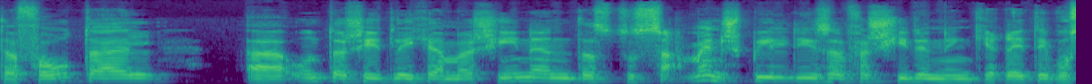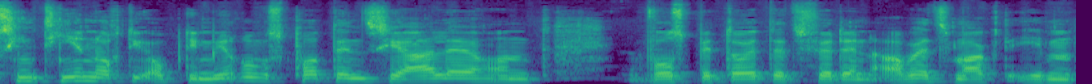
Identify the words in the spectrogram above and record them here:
der Vorteil äh, unterschiedlicher Maschinen, das Zusammenspiel dieser verschiedenen Geräte, wo sind hier noch die Optimierungspotenziale und was bedeutet es für den Arbeitsmarkt eben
